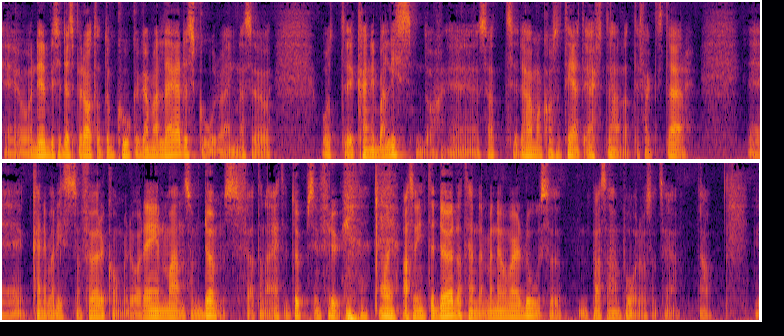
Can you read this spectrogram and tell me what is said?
Eh, och en del blir så desperata att de kokar gamla läderskor och ägnar sig åt kannibalism då. Eh, så att det har man konstaterat i efterhand att det faktiskt är eh, kannibalism som förekommer då. Det är en man som döms för att han har ätit upp sin fru. Oj. Alltså inte dödat henne, men när hon väl dog så passar han på då så att säga. Ja.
